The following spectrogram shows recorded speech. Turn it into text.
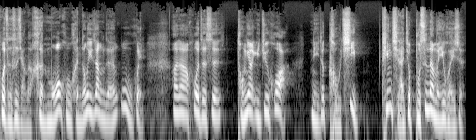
或者是讲的很模糊，很容易让人误会啊。那或者是同样一句话，你的口气听起来就不是那么一回事。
